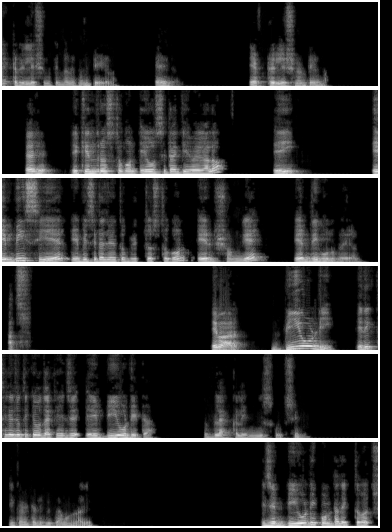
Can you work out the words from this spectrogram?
একটা রিলেশন কিন্তু আমি এখানে পেয়ে গেলাম, ঠিক আছে? একটা রিলেশন আমি পেয়ে গেলাম, ঠিক আছে? এই কেন্দ্রস্থ কোণ এওসিটা কি হয়ে গেল? এই এবিসি এর এবিসিটা যেহেতু বৃত্তস্থ কোণ, এর সঙ্গে এর দ্বিগুণ হয়ে গেল। আচ্ছা। এবার বিওডি এদিক থেকে যদি কেউ দেখে যে এই বিওডিটা ব্ল্যাক কালার ইউজ করছি। এই গাড়িটা দেখি কেমন লাগে। এই যে বিওডি কোনটা দেখতে পাচ্ছ,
